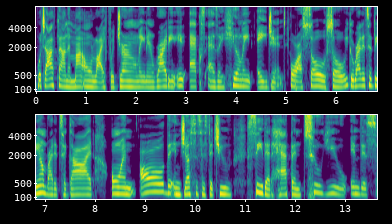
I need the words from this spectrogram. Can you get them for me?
which I found in my own life with journaling and writing, it acts as a healing agent for our soul. So you can write it to them, write it to God on all the injustices that you see that happen to you in this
